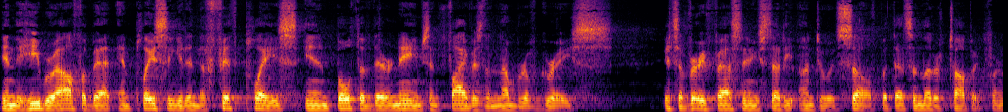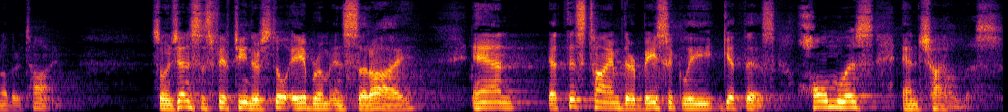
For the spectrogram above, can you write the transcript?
in the Hebrew alphabet and placing it in the fifth place in both of their names, and five is the number of grace. It's a very fascinating study unto itself, but that's another topic for another time. So in Genesis 15, there's still Abram and Sarai, and at this time, they're basically, get this, homeless and childless,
